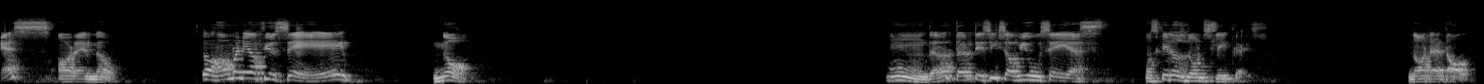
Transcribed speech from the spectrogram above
Yes or a no? So how many of you say no? Hmm, there are 36 of you who say yes. Mosquitoes don't sleep, guys. Not at all.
